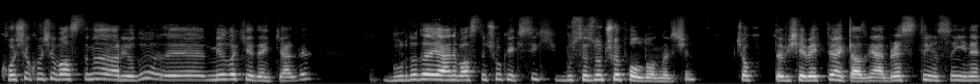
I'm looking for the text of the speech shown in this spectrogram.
koşa koşa Boston'ı arıyordu. E, Milwaukee'ye denk geldi. Burada da yani Boston çok eksik. Bu sezon çöp oldu onlar için. Çok da bir şey beklemek lazım. Yani Brad Stevenson yine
